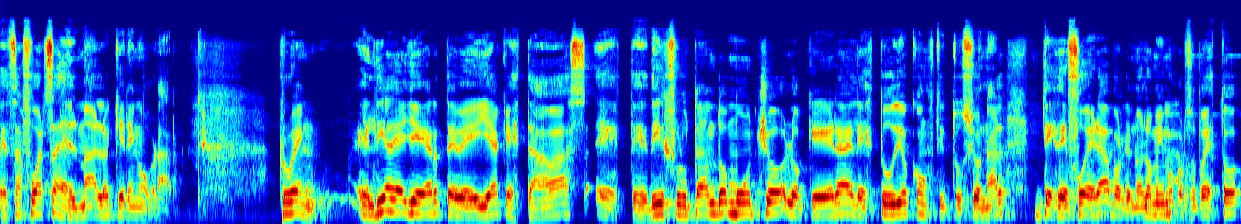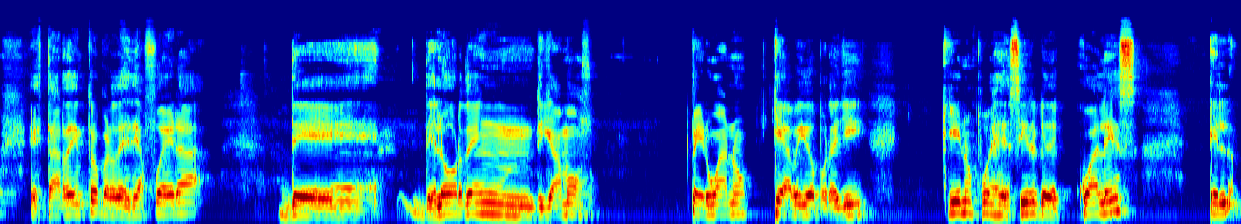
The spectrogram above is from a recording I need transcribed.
esas fuerzas del mal quieren obrar. Rubén, el día de ayer te veía que estabas este, disfrutando mucho lo que era el estudio constitucional desde fuera, porque no es lo mismo, Claro. por supuesto, estar dentro, pero desde afuera de, del orden, digamos, peruano que ha habido por allí. ¿Qué nos puedes decir de cuál es el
